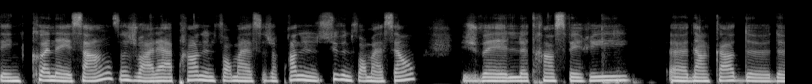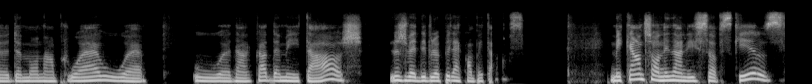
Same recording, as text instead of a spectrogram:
une connaissance. Je vais aller apprendre une formation, je vais prendre une, suivre une formation, puis je vais le transférer euh, dans le cadre de, de, mon emploi ou, euh, ou dans le cadre de mes tâches. Là, je vais développer la compétence. Mais quand on est dans les soft skills,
